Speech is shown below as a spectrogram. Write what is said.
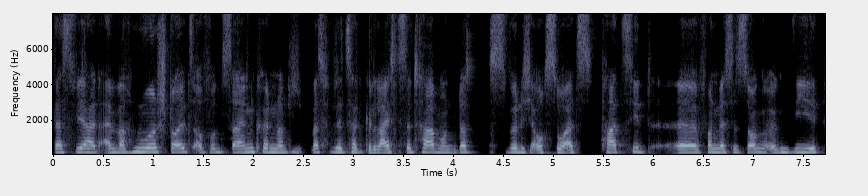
dass wir halt einfach nur stolz auf uns sein können, was wir jetzt halt geleistet haben. Und das würde ich auch so als Fazit äh, von der Saison irgendwie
